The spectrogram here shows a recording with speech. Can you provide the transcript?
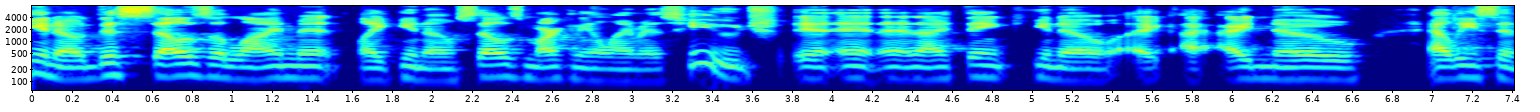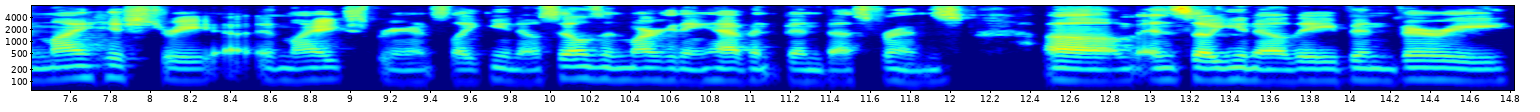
you know this sales alignment like you know sales marketing alignment is huge and and, and i think you know I, I know at least in my history uh, in my experience like you know sales and marketing haven't been best friends um and so you know they've been very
